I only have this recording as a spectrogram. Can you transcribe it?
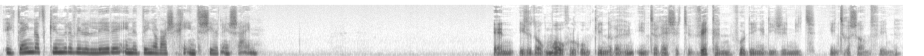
Ik denk dat kinderen willen leren in de dingen waar ze geïnteresseerd in zijn. En is het ook mogelijk om kinderen hun interesse te wekken voor dingen die ze niet interessant vinden?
